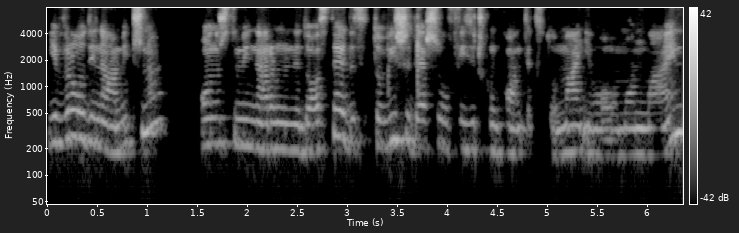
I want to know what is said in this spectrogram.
je vrlo dinamična. Ono što mi naravno nedostaje je da se to više dešava u fizičkom kontekstu, manje u ovom online.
